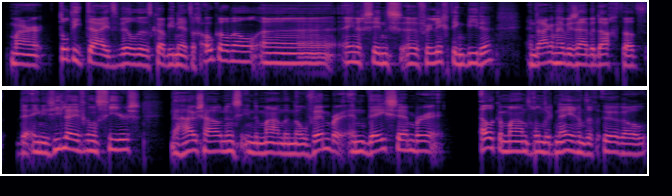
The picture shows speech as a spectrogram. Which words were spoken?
Maar tot die tijd wilde het kabinet toch ook al wel eh, enigszins verlichting bieden. En daarom hebben zij bedacht dat de energieleveranciers, de huishoudens in de maanden november en december elke maand 190 euro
